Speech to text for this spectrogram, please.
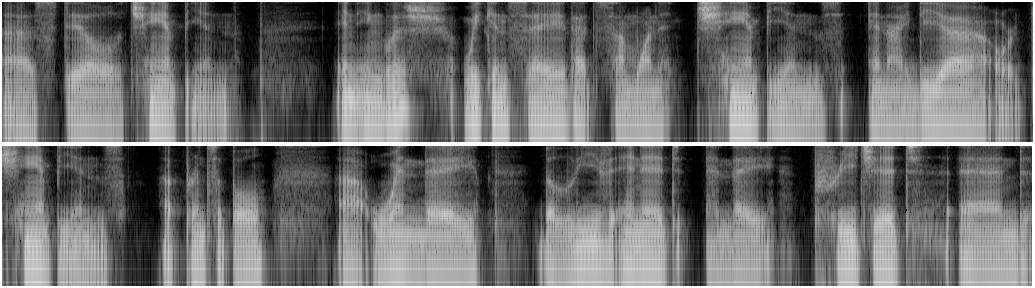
uh, still champion. In English, we can say that someone champions an idea or champions a principle uh, when they believe in it and they preach it and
